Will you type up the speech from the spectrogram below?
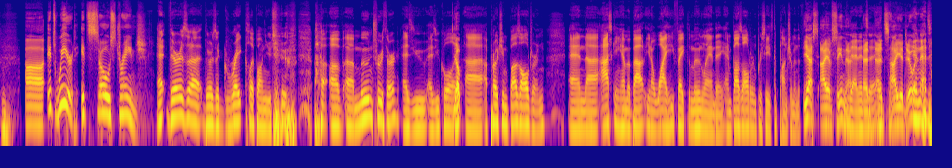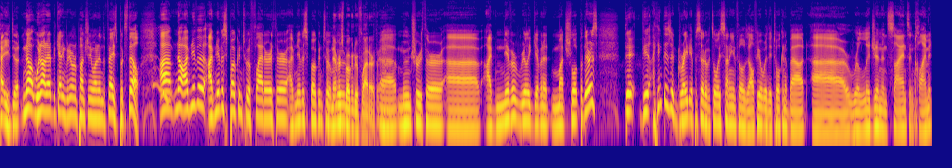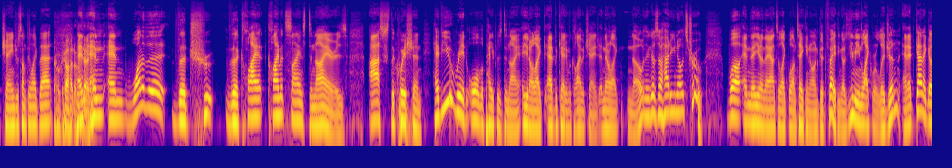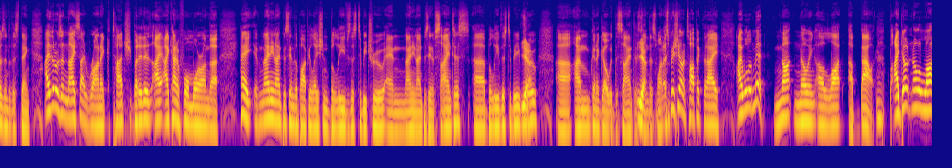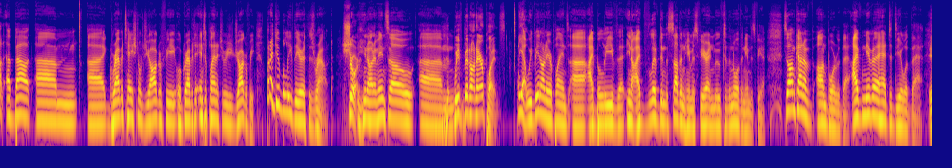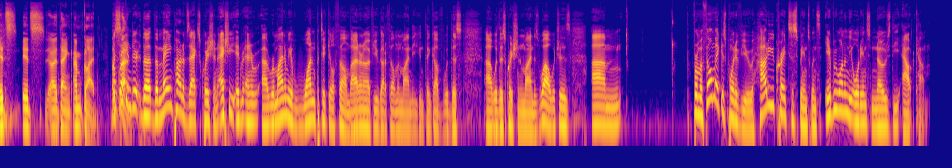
Uh, it's weird. It's so strange. Uh, there is a there is a great clip on YouTube of a moon truther, as you as you call it, Yep. uh, approaching Buzz Aldrin and uh, asking him about you know why he faked the moon landing, and Buzz Aldrin proceeds to punch him in the face. Yes, I have seen that. And and that's how you do it. and that's how you do it. No, we're not advocating for anyone to punch anyone in the face, but still, um, no, I've never, I've never spoken to a flat earther. I've never spoken to a Never moon, spoken to a flat earther. uh, moon truther. Uh, I've never really given it much thought, but there is, there, there, I think there's a great episode of It's Always Sunny in Philadelphia where they're talking about uh, religion and science and climate change or something like that. oh God. Okay. And and and one of the the true the climate climate science deniers asks the question, "Have you read all the papers denying, you know, like advocating for climate change?" And they're like, "No." And he goes, "So how do you know it's true?" Well, and then you know they answer like, "Well, I'm taking it on good faith." He goes, "You mean like religion?" And it kind of goes into this thing. I thought it was a nice ironic touch, but it is. I, I kind of fall more on the, hey, if 99% of the population believes this to be true, and 99% of scientists uh, believe this to be Yeah. true, uh, I'm gonna go with the scientists Yeah. on this one, especially on a topic that I, I will admit, not knowing a lot about. Mm. I don't know a lot about um, uh, gravitational geography or gravita- interplanetary geography, but I do believe the Earth is round. Sure. You know what I mean? So um, We've been on airplanes. yeah, we've been on airplanes. Uh, I believe that you know I've lived in the southern hemisphere and moved to the northern hemisphere, so I'm kind of on board with that. I've never had to deal with that. It's it's. I thank. I'm glad. The I'm glad. secondary, the the main part of Zach's question actually it, it, uh, reminded me of one particular film, but I don't know if you've got a film in mind that you can think of with this uh, with this question in mind as well, which is. Um, from a filmmaker's point of view, how do you create suspense when everyone in the audience knows the outcome?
